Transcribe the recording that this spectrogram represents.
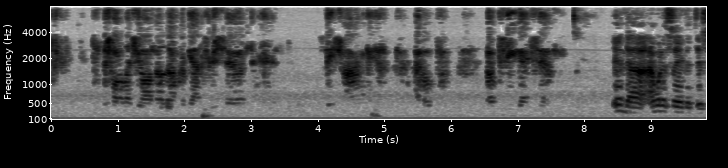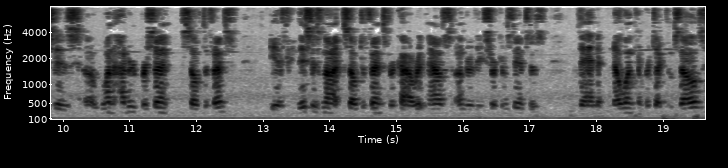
Just want to let you all know that I'm going to be out of here soon and stay strong. I hope, hope to see you guys soon. And uh, I want to say that this is uh, 100% self-defense. if this is not self-defense for Kyle Rittenhouse under these circumstances, then no one can protect themselves,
